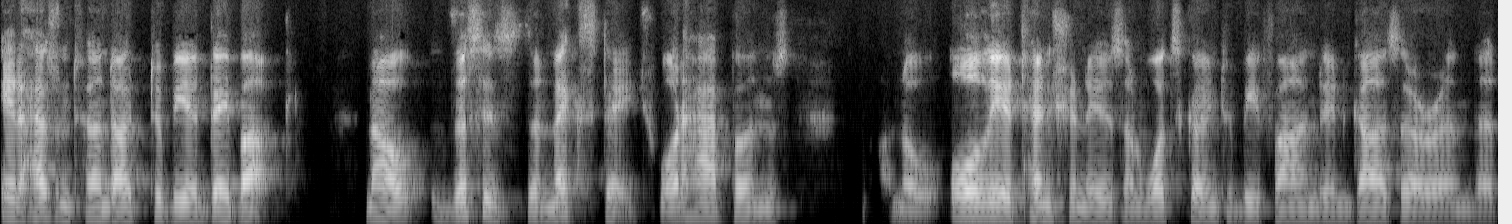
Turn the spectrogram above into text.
it hasn't turned out to be a debacle. Now, this is the next stage. What happens? You know, all the attention is on what's going to be found in Gaza, and that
